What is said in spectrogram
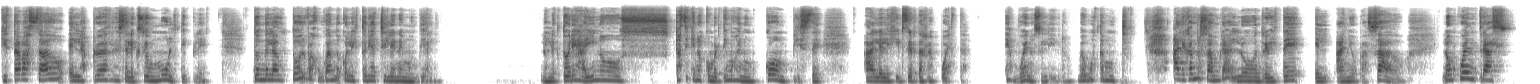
que está basado en las pruebas de selección múltiple, donde el autor va jugando con la historia chilena y mundial. Los lectores ahí nos casi que nos convertimos en un cómplice al elegir ciertas respuestas. Es bueno ese libro, me gusta mucho. Alejandro Zambra lo entrevisté el año pasado. Lo encuentras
